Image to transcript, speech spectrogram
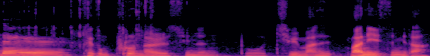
네. 백은 풀어날 수 있는 또 집이 많이, 많이 있습니다.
